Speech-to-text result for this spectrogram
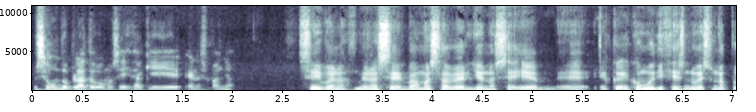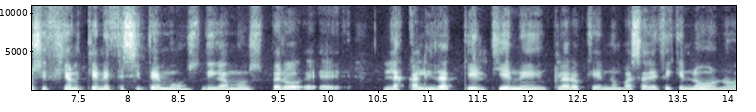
un segundo plato, como se dice aquí en España. Sí, bueno, yo no sé, vamos a ver, yo no sé, eh, eh, como dices, no es una posición que necesitemos, digamos, pero eh, la calidad que él tiene, claro que no vas a decir que no, ¿no?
